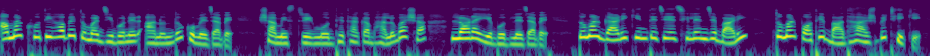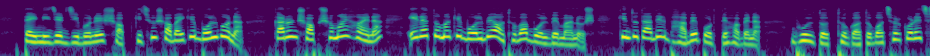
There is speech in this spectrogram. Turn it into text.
আমার ক্ষতি হবে তোমার জীবনের আনন্দ কমে যাবে। স্বামী স্ত্রীর মধ্যে থাকা ভালোবাসা লড়াইয়ে বদলে যাবে। তোমার গাড়ি কিনতে চেয়েছিলেন যে বাড়ি, তোমার পথে বাধা আসবে ঠিকই। তাই নিজের জীবনের সবকিছু সবাইকে বলব না, কারণ সব সময় হয় না, এরা তোমাকে বলবে অথবা বলবে মানুষ, কিন্তু তাদের ভাবে পড়তে হবে না। ভুল তথ্য গত বছর করেছ,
